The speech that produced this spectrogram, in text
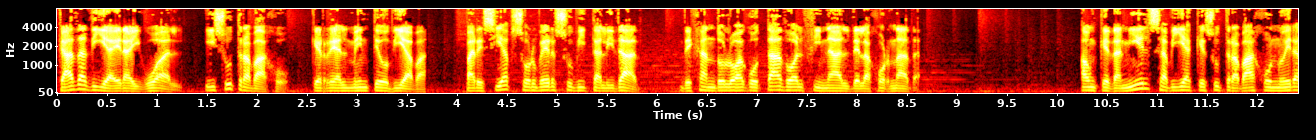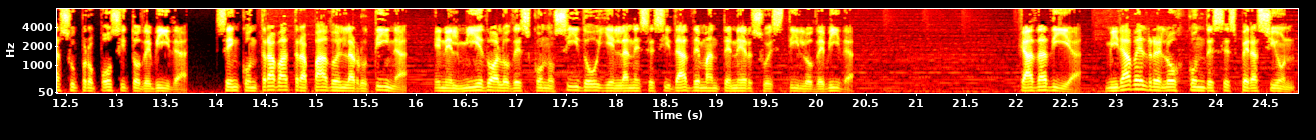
Cada día era igual, y su trabajo, que realmente odiaba, parecía absorber su vitalidad, dejándolo agotado al final de la jornada. Aunque Daniel sabía que su trabajo no era su propósito de vida, se encontraba atrapado en la rutina, en el miedo a lo desconocido y en la necesidad de mantener su estilo de vida. Cada día, miraba el reloj con desesperación,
